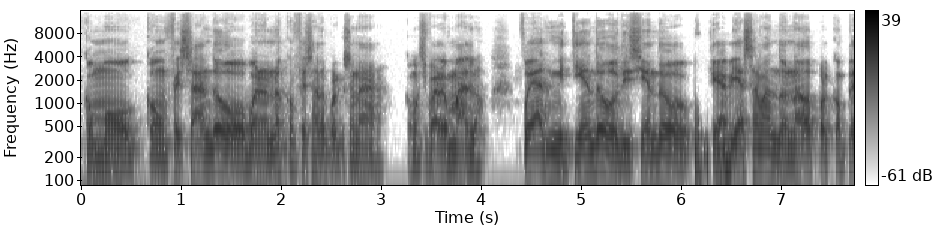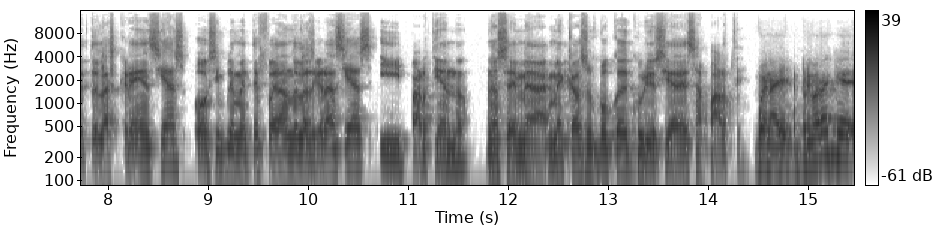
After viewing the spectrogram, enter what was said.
como confesando o, bueno, no confesando porque suena como si fuera algo malo? ¿Fue admitiendo o diciendo que habías abandonado por completo las creencias o simplemente fue dando las gracias y partiendo? No sé, me, me causa un poco de curiosidad esa parte. Bueno, primero hay que,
